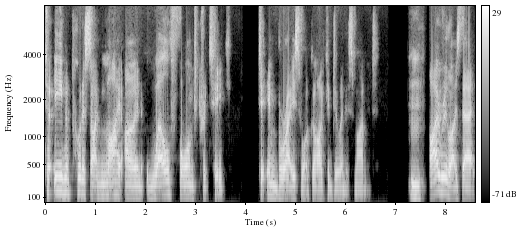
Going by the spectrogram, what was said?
to even put aside my own well formed critique to embrace what God could do in this moment. Mm. I realized that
